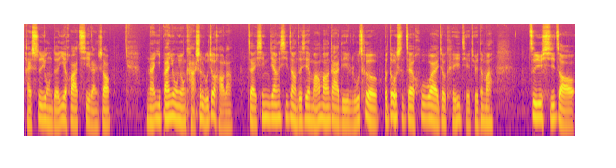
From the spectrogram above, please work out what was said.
还是用的液化气燃烧。那一般用用卡式炉就好了。在新疆、西藏这些茫茫大地，如厕不都是在户外就可以解决的吗？至于洗澡，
